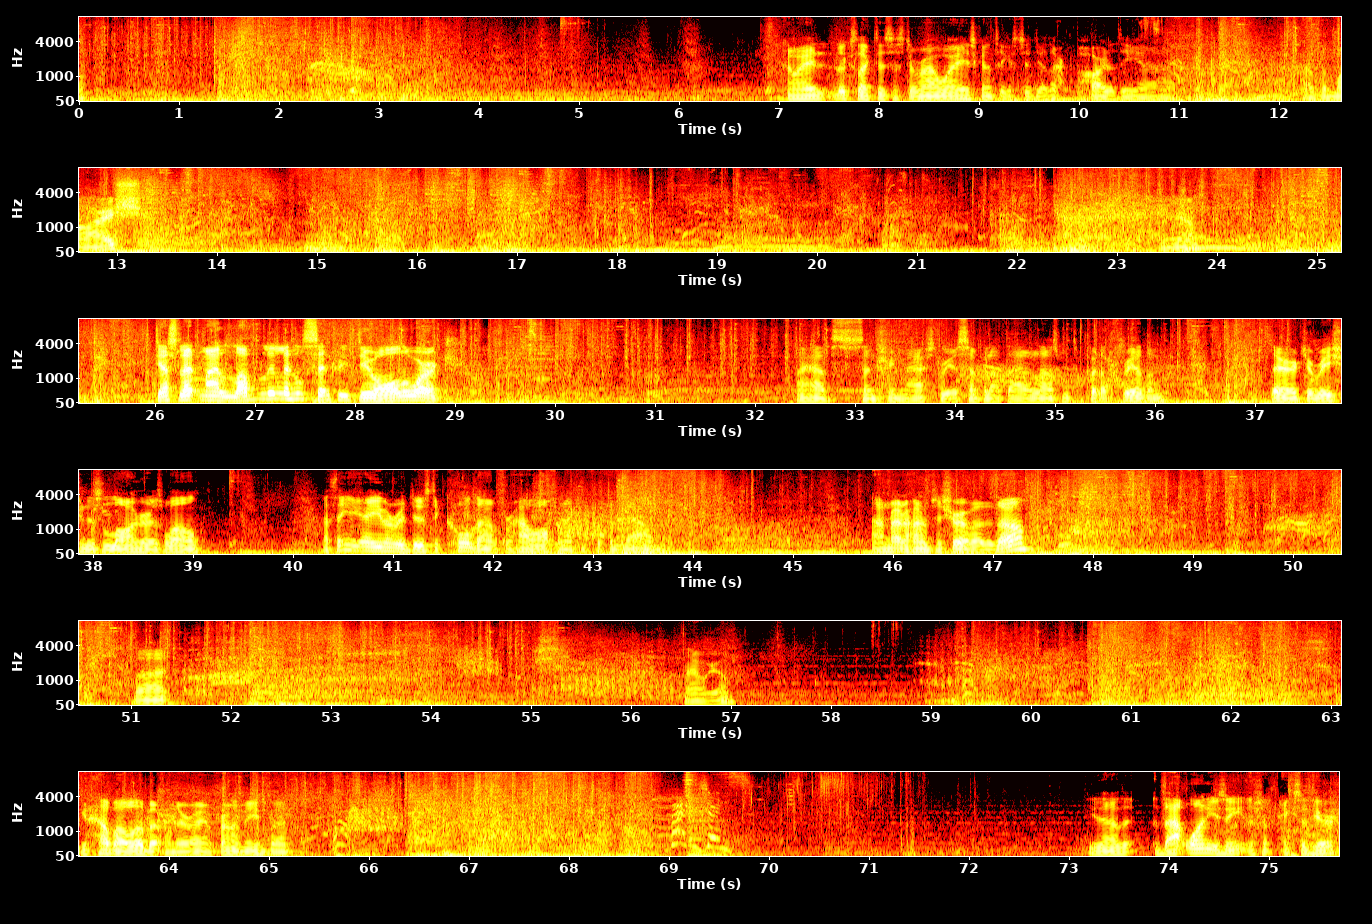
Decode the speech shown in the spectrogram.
Anyway, it looks like this is the right way. It's to take us to the other part of the uh, of the marsh. Just let my lovely little sentries do all the work. I have sentry mastery or something like that. It allows me to put up three of them. Their duration is longer as well. I think I even reduced the cooldown for how often I can put them down. I'm not 100% sure about it though. But... There we go. You can help out a little bit when they're right in front of me, but... Vengeance! You know, that, that one, you see, there's an exit here.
